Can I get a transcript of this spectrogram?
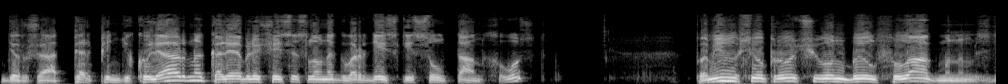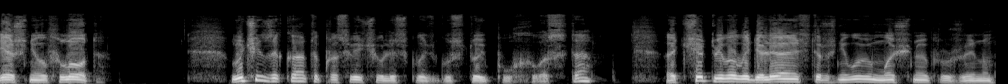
держа перпендикулярно колеблющийся, словно гвардейский султан, хвост. Помимо всего прочего, он был флагманом здешнего флота. Лучи заката просвечивали сквозь густой пух хвоста, отчетливо выделяя стержневую мощную пружину.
